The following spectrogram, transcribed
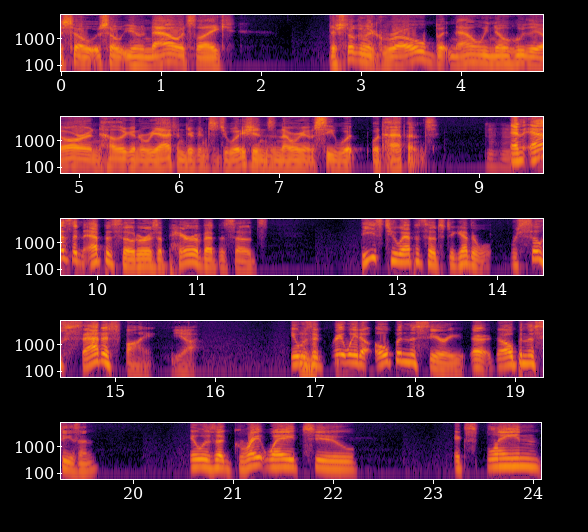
so so you know now it's like they're still going to grow, but now we know who they are and how they're going to react in different situations, and now we're going to see what what happens. Mhm. And as an episode or as a pair of episodes, these two episodes together were, were so satisfying. yeah. It was a great way to open the series, uh, to open the season. It was a great way to explain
